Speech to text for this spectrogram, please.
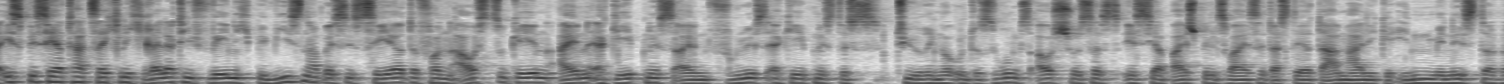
Da ist bisher tatsächlich relativ wenig bewiesen, aber es ist sehr davon auszugehen. Ein Ergebnis, ein frühes Ergebnis des Thüringer Untersuchungsausschusses ist ja beispielsweise, dass der damalige Innenminister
